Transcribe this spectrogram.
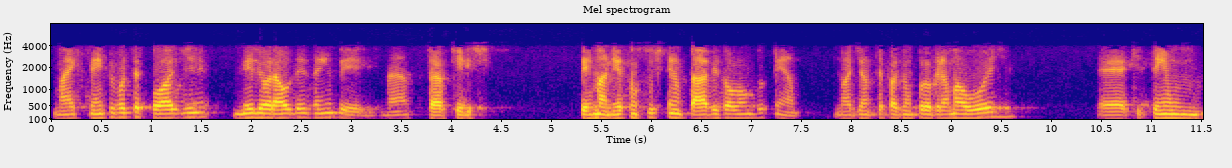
mas sempre você pode melhorar o desenho deles, né? Para que eles permaneçam sustentáveis ao longo do tempo. Não adianta você fazer um programa hoje é, que tem um,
